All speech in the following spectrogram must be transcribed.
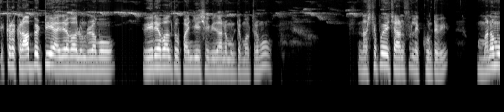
ఇక్కడ క్రాప్ పెట్టి హైదరాబాద్ ఉండడము వేరే వాళ్ళతో పనిచేసే విధానం ఉంటే మాత్రము నష్టపోయే ఛాన్సులు ఎక్కువ ఉంటాయి మనము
